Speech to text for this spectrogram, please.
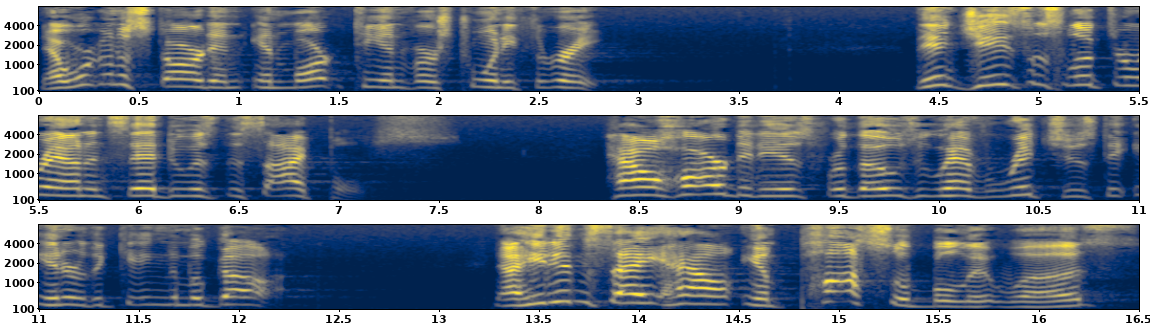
Now we're going to start in, in Mark 10, verse 23. Then Jesus looked around and said to his disciples, How hard it is for those who have riches to enter the kingdom of God. Now, he didn't say how impossible it was,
